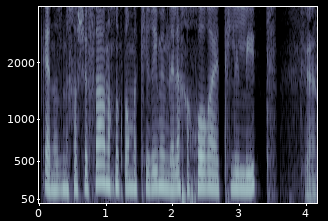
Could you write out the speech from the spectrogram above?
כן, אז מכשפה אנחנו כבר מכירים, אם נלך אחורה, את לילית. כן.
